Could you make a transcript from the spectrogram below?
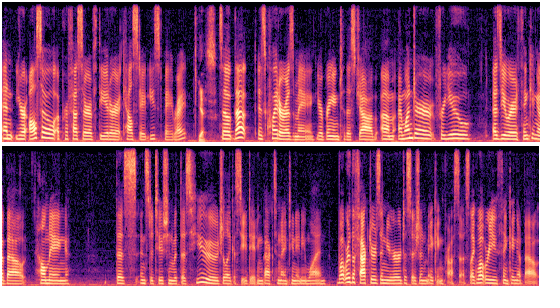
And you're also a professor of theater at Cal State East Bay, right? Yes. So that is quite a resume you're bringing to this job. Um, I wonder for you, as you were thinking about helming this institution with this huge legacy dating back to 1981, what were the factors in your decision making process? Like, what were you thinking about?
